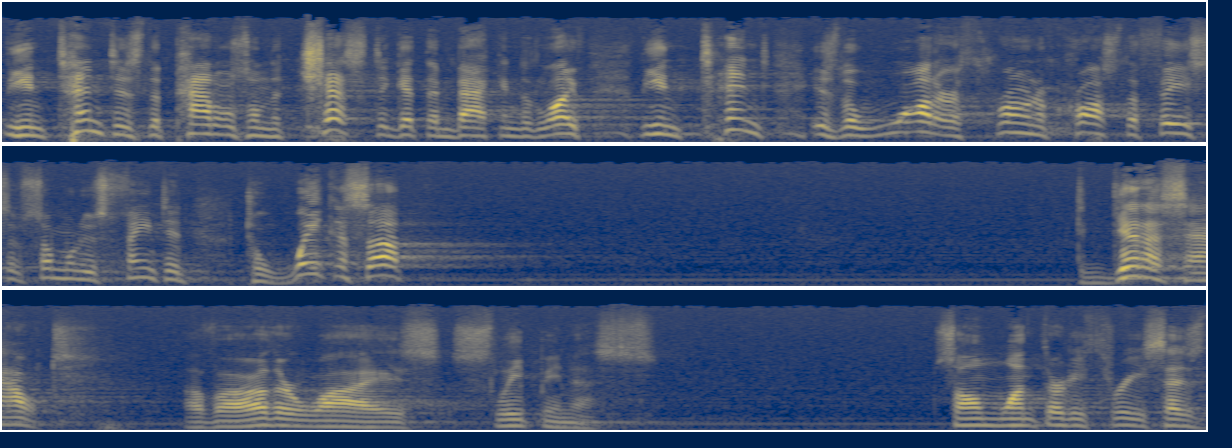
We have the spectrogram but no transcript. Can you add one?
The intent is the paddles on the chest to get them back into life. The intent is the water thrown across the face of someone who's fainted to wake us up, to get us out of our otherwise sleepiness. Psalm 133 says,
